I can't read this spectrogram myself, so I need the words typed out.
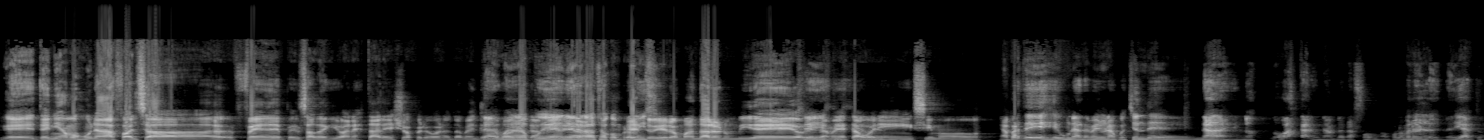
eh, teníamos una falsa fe de pensar de que iban a estar ellos, pero bueno, también Claro, bueno, no pudieron, era otro compromiso. Estuvieron, mandaron un video que también sí, está sí, buenísimo. Aparte es una, también una cuestión de nada, no, no va a estar en una plataforma, por lo menos en lo inmediato.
